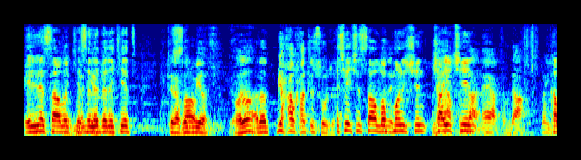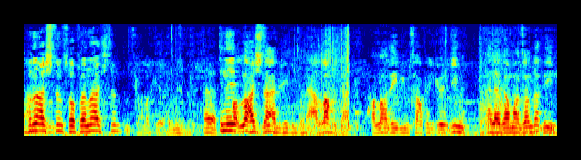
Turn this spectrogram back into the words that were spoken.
Eline sağlık, kesene bereket. Sağ Telefonumu ol. yaz. Ara. Ara. Bir halkatı sordu. Her şey için sağ ol, lokman için, çay için. La, ne yaptım la? Kapını açtın, sofranı açtın. İnşallah görevimiz bu. Evet. Allah açtın. bize bu ne? Allah bize. Allah değil bir misafir gördü değil mi? Hele Ramazan'da değil.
